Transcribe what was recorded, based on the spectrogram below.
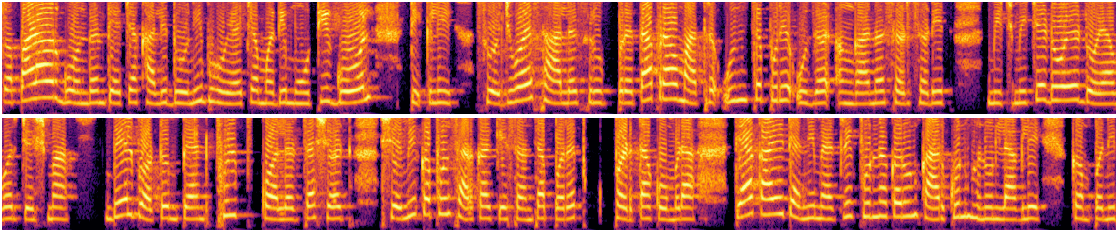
कपाळावर गोंदन त्याच्याखाली दोन्ही भोयाच्या मध्ये मोठी गोल टिकली. सोज्वळ सालसरूप प्रतापराव मात्र उंच पुरे उजळ अंगानं सडसडीत मिचमिचे डोळे डोळ्यावर चष्मा बेल बॉटम पॅन्ट फुल कॉलरचा शर्ट शमी कपूर सारखा केसांचा परत पडता कोंबडा. त्या काळी त्यांनी मॅट्रिक पूर्ण करून कारकून म्हणून लागले. कंपनीत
